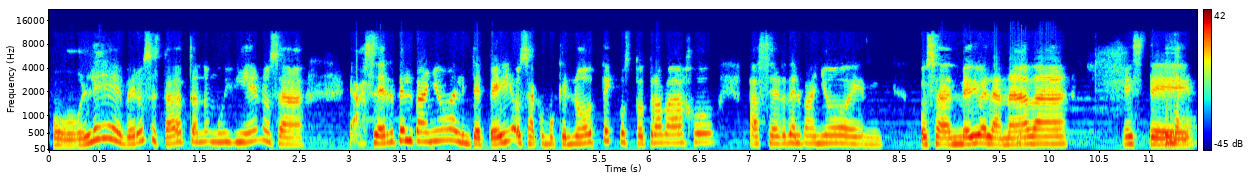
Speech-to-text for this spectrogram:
ole, Vero se está adaptando muy bien, o sea, hacer del baño al intemperie, o sea, como que no te costó trabajo hacer del baño en, o sea, en medio de la nada, este,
